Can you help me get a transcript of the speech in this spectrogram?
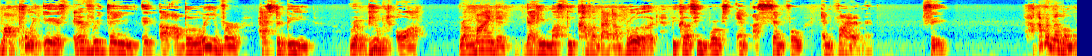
my point is everything it, a believer has to be rebuked or reminded that he must be covered by the blood because he works in a sinful environment. See, I remember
